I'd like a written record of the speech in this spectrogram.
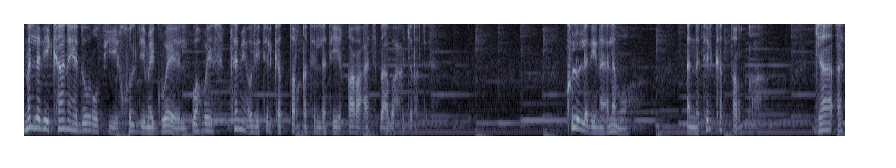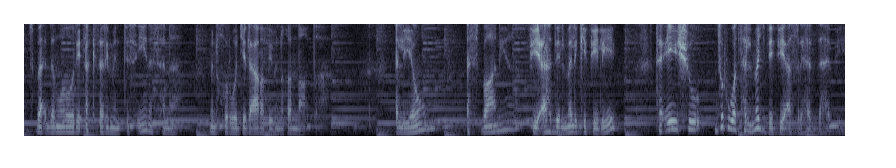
ما الذي كان يدور في خلد ميغويل وهو يستمع لتلك الطرقة التي قرعت باب حجرته؟ كل الذي نعلمه أن تلك الطرقة جاءت بعد مرور أكثر من تسعين سنة من خروج العرب من غرناطة اليوم أسبانيا في عهد الملك فيليب تعيش ذروة المجد في عصرها الذهبي.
